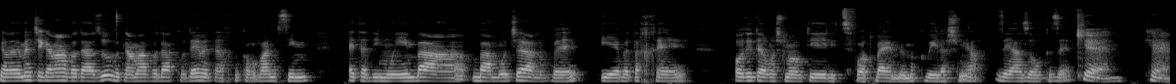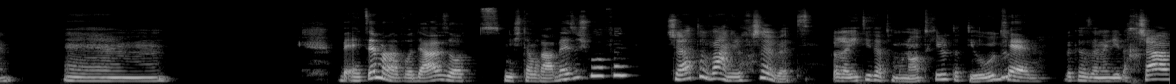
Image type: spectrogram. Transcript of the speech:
גם האמת שגם העבודה הזו וגם העבודה הקודמת אנחנו כמובן נשים את הדימויים בעמוד שלנו ויהיה בטח אה, עוד יותר משמעותי לצפות בהם במקביל לשמיעה. זה יעזור כזה. כן, כן. אמ, בעצם העבודה הזאת נשתמרה באיזשהו אופן? שאלה טובה, אני לא חושבת. ראיתי את התמונות, כאילו את התיעוד. כן. וכזה נגיד עכשיו,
